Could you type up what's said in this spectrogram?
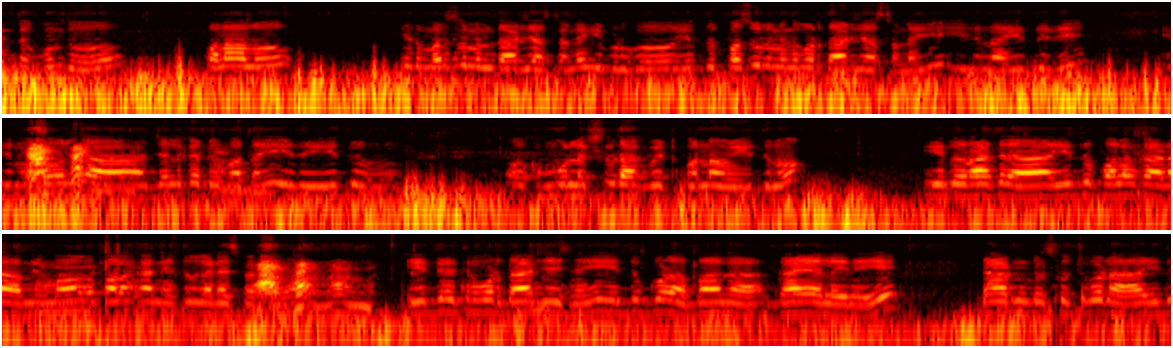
ఇంతకుముందు మనుషుల మీద దాడి చేస్తున్నాయి. ఇప్పుడు ఇద్దరు ఎద్దు పశువుల మీద కూడా దాడి చేస్తున్నాయి. ఇది నా ఎద్దు ఇది. ఇది మామూలుగా జల్లికట్టుకు పోతాయి. ఇది ఎద్దు ఒక మూడు లక్షలు దాకా పెట్టుకున్నాం ఎద్దును. ఇది రాత్రి ఎద్దు పొలం కాడ మేము మామూలుగా పొలం కాడ ఎద్దులు కట్టేసి పెట్టాము. ఎద్దు ఎత్తును కూడా దాడి చేసినాయి. ఎద్దుకు కూడా బాగా గాయాలైనాయి. దాడిని తీసుకొచ్చి కూడా ఎద్దు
